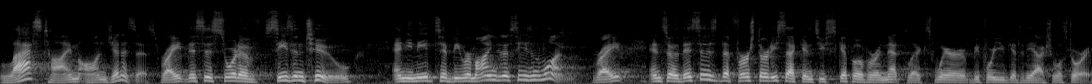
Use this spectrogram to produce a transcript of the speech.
last time on Genesis, right? This is sort of season two and you need to be reminded of season one, right? And so this is the first 30 seconds you skip over in Netflix where before you get to the actual story.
